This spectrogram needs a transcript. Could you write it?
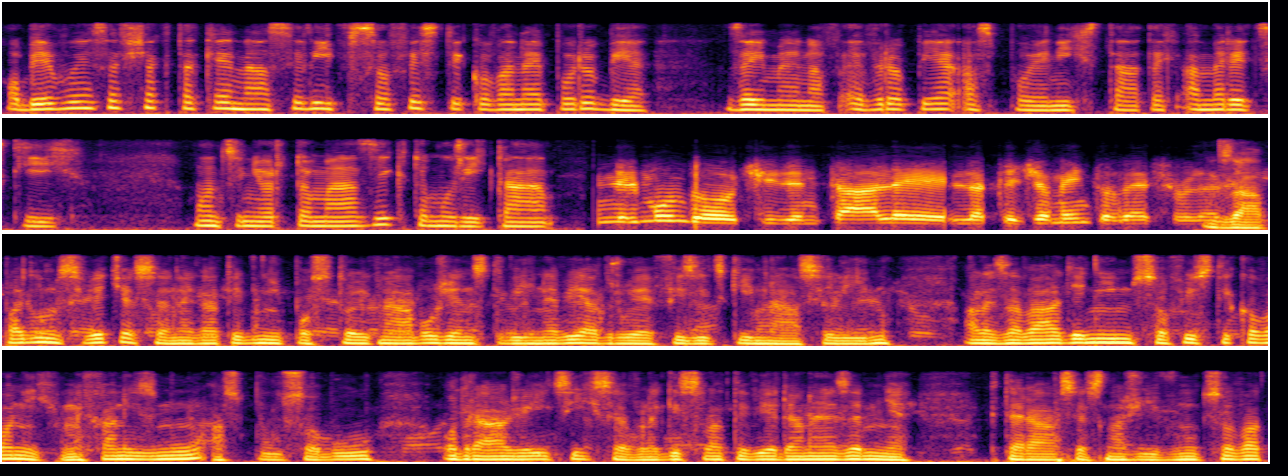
Objevuje se však také násilí v sofistikované podobě, zejména v Evropě a Spojených státech amerických. Monsignor Tomázi k tomu říká. V západním světě se negativní postoj k náboženství nevyjadřuje fyzickým násilím, ale zaváděním sofistikovaných mechanismů a způsobů odrážejících se v legislativě dané země, která se snaží vnucovat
